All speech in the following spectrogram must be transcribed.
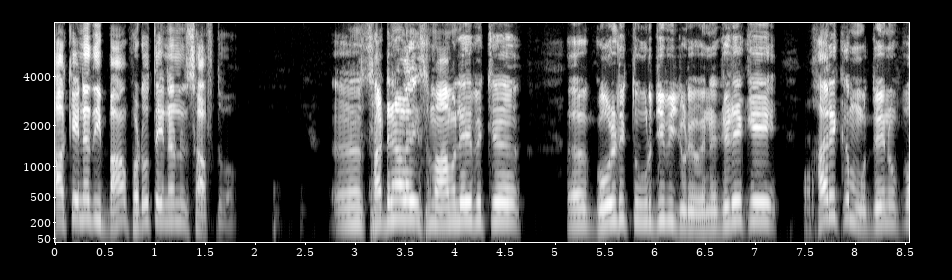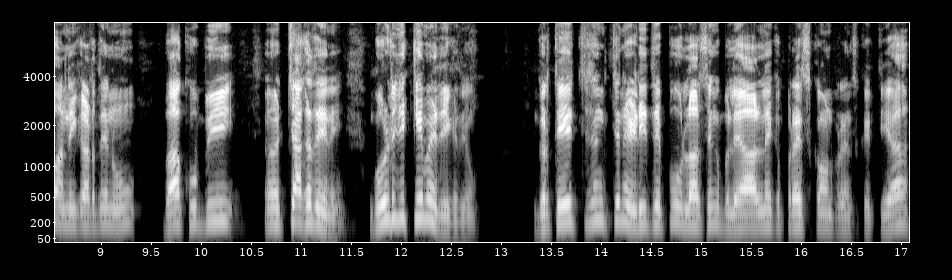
ਆ ਕੇ ਇਹਨਾਂ ਦੀ ਬਾਹ ਫੜੋ ਤੇ ਇਹਨਾਂ ਨੂੰ ਇਨਸਾਫ ਦਿਵਾਓ। ਸਾਡੇ ਨਾਲ ਇਸ ਮਾਮਲੇ ਵਿੱਚ ਗੋਲਡੀ ਤੂਰ ਜੀ ਵੀ ਜੁੜੇ ਹੋਏ ਨੇ, ਜਿਹੜੇ ਕਿ ਹਰ ਇੱਕ ਮੁੱਦੇ ਨੂੰ ਭਵਾਨੀਗੜ੍ਹ ਕੱਢਦੇ ਨੂੰ ਬਾਖੂਬੀ ਚੱਕਦੇ ਨੇ। ਗੋਲਡੀ ਜੀ, ਕਿਵੇਂ ਦੇਖਦੇ ਹੋ? ਗੁਰਤੇਜ ਸਿੰਘ ਝਨੇੜੀ ਤੇ ਭੋਲਾ ਸਿੰਘ ਬਲਿਆਲ ਨੇ ਇੱਕ ਪ੍ਰੈਸ ਕਾਨਫਰੰਸ ਕੀਤੀ ਆ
